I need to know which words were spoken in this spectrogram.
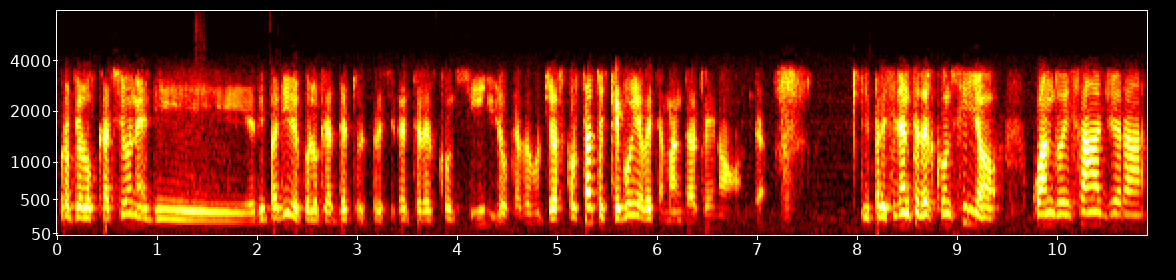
proprio l'occasione di ribadire quello che ha detto il Presidente del Consiglio, che avevo già ascoltato e che voi avete mandato in onda. Il Presidente del Consiglio, quando esagera,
